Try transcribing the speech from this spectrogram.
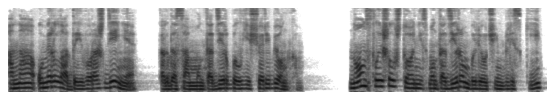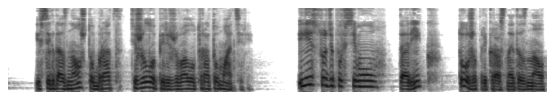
Она умерла до его рождения, когда сам Мунтадир был еще ребенком. Но он слышал, что они с Мунтадиром были очень близки и всегда знал, что брат тяжело переживал утрату матери. И, судя по всему, Тарик тоже прекрасно это знал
